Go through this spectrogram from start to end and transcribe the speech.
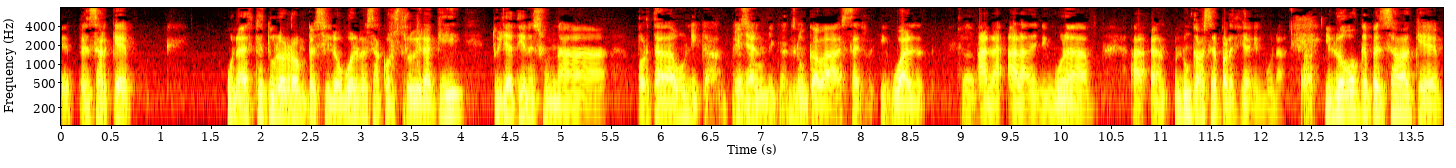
eh, pensar que una vez que tú lo rompes y lo vuelves a construir aquí, tú ya tienes una portada única, que ya única, nunca va a ser igual claro. a la, a la de ninguna, a- a- nunca va a ser parecida a ninguna. Claro. Y luego que pensaba que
